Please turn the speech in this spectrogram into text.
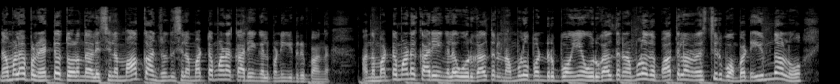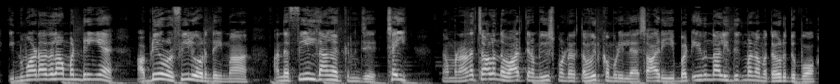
நம்மளா இப்போ நெட்டை திறந்தாலே சில மாக்கான்ஸ் வந்து சில மட்டமான காரியங்கள் பண்ணிக்கிட்டு இருப்பாங்க. அந்த மட்டமான காரியங்களை ஒரு காலத்தில் நம்மளும் பண்ணிருப்போம். ஏன்? ஒரு காலத்தில் நம்மளும் அதை பார்த்துலாம் ரசிச்சிருப்போம். பட் இருந்தாலும் இன்னுமாடா அதெல்லாம் பண்ணுறீங்க அப்படின்னு ஒரு ஃபீல் வரும் தெரியுமா? அந்த ஃபீல் தாங்க கிரிஞ்சு. சை நம்ம நினச்சாலும் அந்த வார்த்தை நம்ம யூஸ் பண்ணுறத தவிர்க்க முடியல. சாரி பட் இருந்தாலும் இதுக்கு மேலே நம்ம தவிர்த்துப்போம்.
